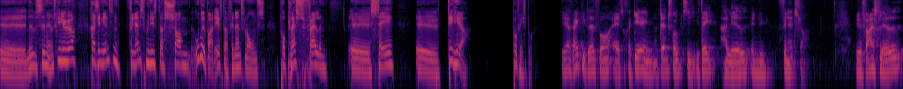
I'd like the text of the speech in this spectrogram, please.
øh, nede ved siden af. Nu skal I lige høre. Christian Jensen, finansminister, som umiddelbart efter finanslovens på plads falden, øh, sagde øh, det her på Facebook. Jeg er rigtig glad for, at regeringen og Dansk Folkeparti i dag har lavet en ny finanslov. Vi har faktisk lavet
